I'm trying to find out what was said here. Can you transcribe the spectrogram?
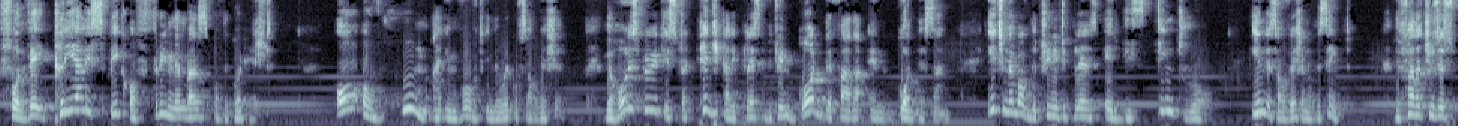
For they clearly speak of three members of the Godhead, all of whom are involved in the work of salvation. The Holy Spirit is strategically placed between God the Father and God the Son. Each member of the Trinity plays a distinct role in the salvation of the saint. The Father chooses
